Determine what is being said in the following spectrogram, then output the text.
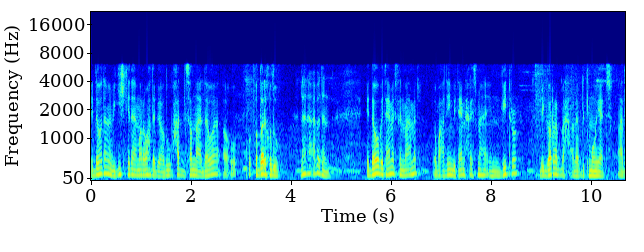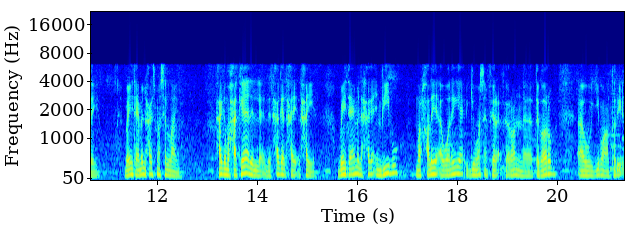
الدواء ده ما بيجيش كده مرة واحدة بياخدوه حد صنع الدواء اتفضلي خدوه. لا لا ابدا. الدواء بيتعمل في المعمل وبعدين بيتعمل حاجة اسمها in vitro بيتجرب بح- على بكيماويات عادية. وبعدين يتعمل له حاجة اسمها cell line حاجة محاكاة لل- للحاجة الحي- الحية. وبعدين يتعمل حاجة in vivo مرحليه أولية يجيبوا مثلا فئر- فئران آه، تجارب أو يجيبوا عن طريق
